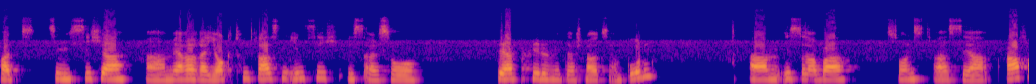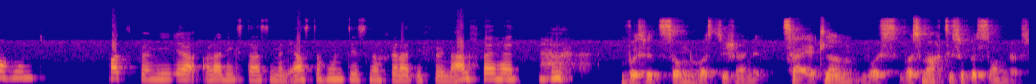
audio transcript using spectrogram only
hat ziemlich sicher äh, mehrere Jagdhundrassen in sich, ist also sehr viel mit der Schnauze am Boden, ähm, ist aber sonst ein sehr braver Hund, hat bei mir allerdings, da sie mein erster Hund ist, noch relativ viel Nahenfreiheit. Was würdest du sagen, du hast sie schon eine Zeit lang, was, was macht sie so besonders?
